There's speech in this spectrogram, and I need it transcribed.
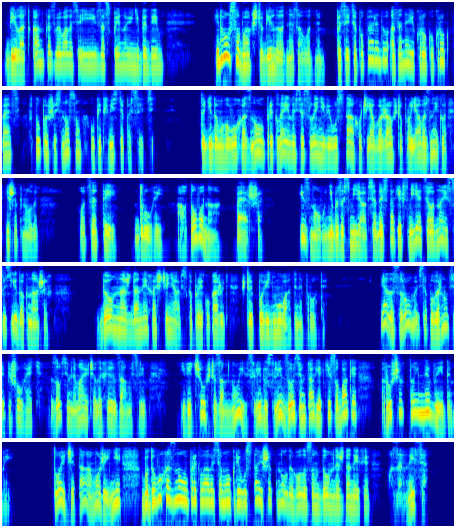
біла тканка звивалася її за спиною, ніби дим, і двох собак, що бігли одне за одним. Писиця попереду, а за нею крок у крок пес, втупившись носом у підхвістя песиці. Тоді до мого вуха знову приклеїлися слиніві вуста, хоч я вважав, що проява зникла, і шепнули Оце ти, другий, а ото вона перша. І знову, ніби засміявся, десь так, як сміється одна із сусідок наших. Домна Жданиха Щенявська, про яку кажуть, що й повідьмувати не проти. Я засоромився, повернувся і пішов геть, зовсім не маючи лихих замислів і відчув, що за мною слід у слід зовсім так, як ті собаки, рушив той невидимий. Той чи та, а може, й ні, бо до вуха знову приклалися мокрі вуста і шепнули голосом дом нежданихи Озирнися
